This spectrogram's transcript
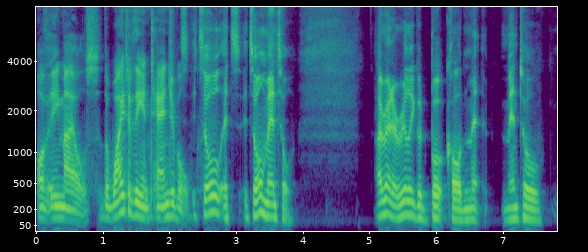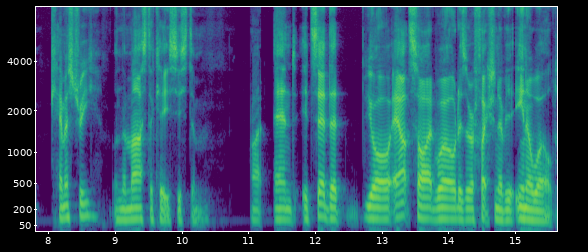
of emails, the weight of the intangible. It's all it's it's all mental. I read a really good book called Me- Mental Chemistry on the Master Key System, right? And it said that your outside world is a reflection of your inner world.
